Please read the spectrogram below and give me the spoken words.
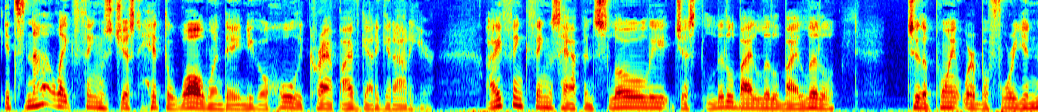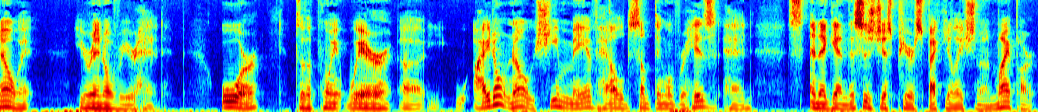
it's not like things just hit the wall one day and you go, holy crap, I've got to get out of here. I think things happen slowly, just little by little by little, to the point where before you know it, you're in over your head. Or to the point where, uh, I don't know, she may have held something over his head. And again, this is just pure speculation on my part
